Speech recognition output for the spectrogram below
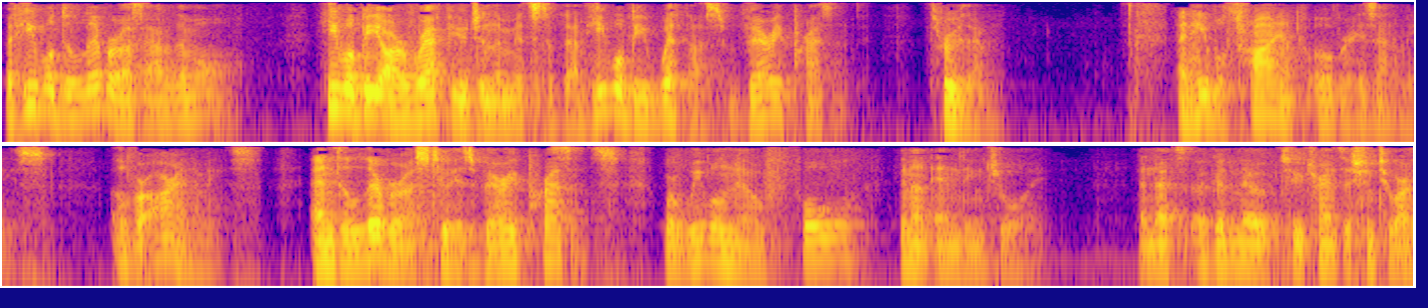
But he will deliver us out of them all. He will be our refuge in the midst of them. He will be with us, very present through them. And he will triumph over his enemies, over our enemies, and deliver us to his very presence, where we will know full and unending joy. And that's a good note to transition to our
